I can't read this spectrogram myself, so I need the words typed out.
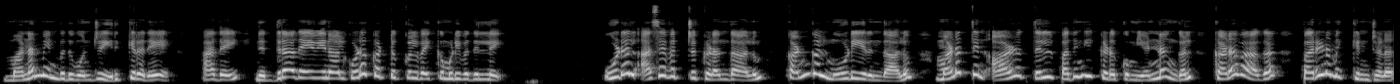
மனம் என்பது ஒன்று இருக்கிறதே. அதை நித்ராதேவினால் கூட கட்டுக்குள் வைக்க முடிவதில்லை. உடல் அசைவற்று கிடந்தாலும் கண்கள் மூடியிருந்தாலும் மனத்தின் ஆழத்தில் பதுங்கி கிடக்கும் எண்ணங்கள் கனவாக பரிணமிக்கின்றன.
